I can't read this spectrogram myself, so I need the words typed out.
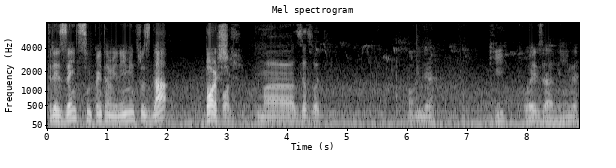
350 milímetros da Porsche. Porsche. Uma Z18. Olha que coisa linda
